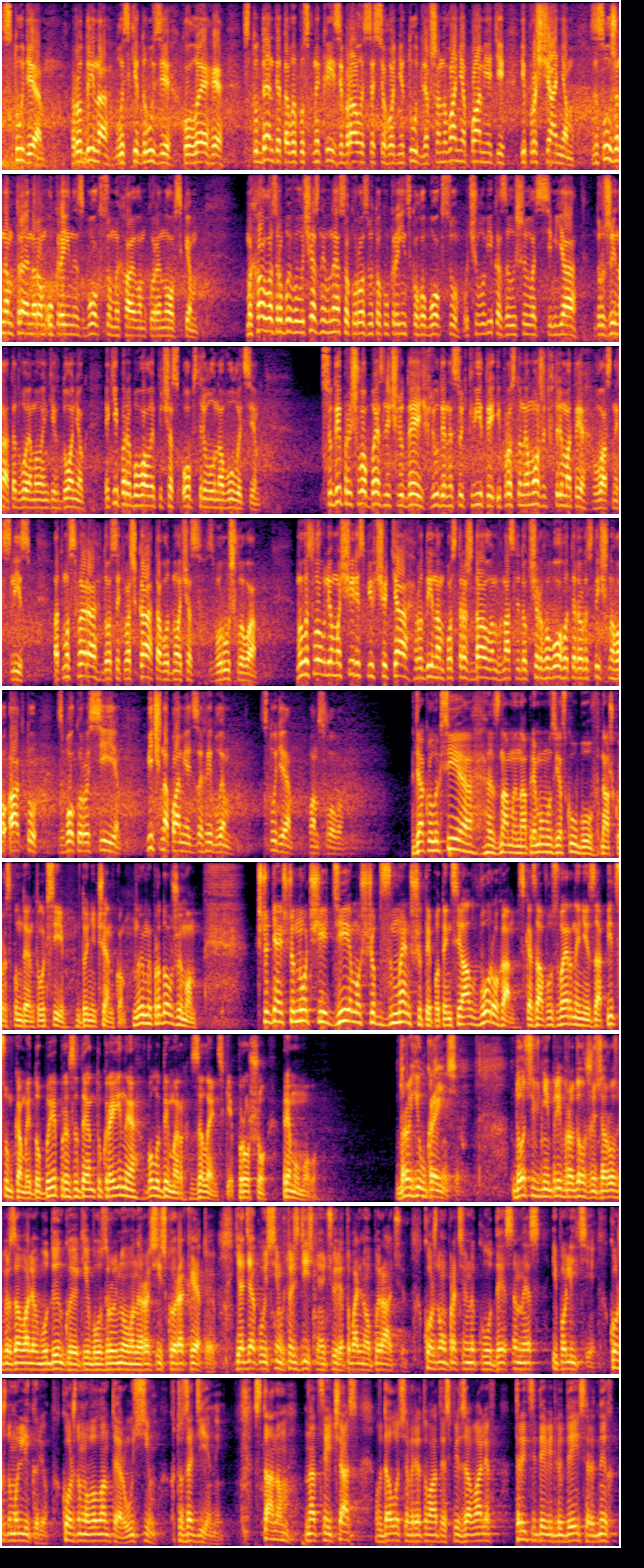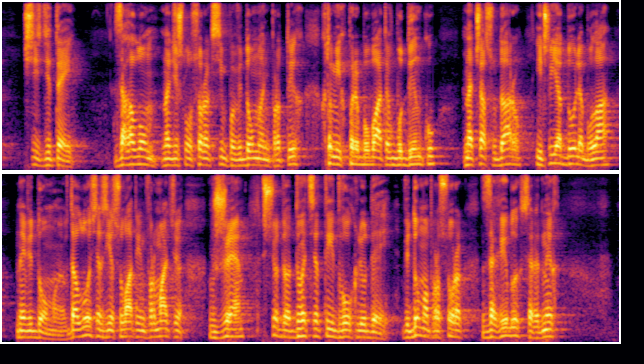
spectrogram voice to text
Студія, родина, близькі друзі, колеги, студенти та випускники зібралися сьогодні тут для вшанування пам'яті і прощанням заслуженим тренером України з боксу Михайлом Кореновським. Михайло зробив величезний внесок у розвиток українського боксу. У чоловіка залишилась сім'я, дружина та двоє маленьких доньок, які перебували під час обстрілу на вулиці. Сюди прийшло безліч людей, люди несуть квіти і просто не можуть втримати власних сліз. Атмосфера досить важка та водночас зворушлива. Ми висловлюємо щирі співчуття родинам постраждалим внаслідок чергового терористичного акту з боку Росії. Вічна пам'ять загиблим. Студія, вам слово. Дякую, Олексія. З нами на прямому зв'язку був наш кореспондент Олексій Доніченко. Ну і ми продовжуємо. Щодня і щоночі діємо, щоб зменшити потенціал ворога, сказав у зверненні за підсумками доби президент України Володимир Зеленський. Прошу пряму мову. Дорогі українці, Досі в Дніпрі продовжується розбір завалів будинку, який був зруйнований російською ракетою. Я дякую всім, хто здійснює цю рятувальну операцію, кожному працівнику ДСНС і поліції, кожному лікарю, кожному волонтеру, усім, хто задіяний. Станом на цей час вдалося врятувати з-під завалів 39 людей, серед них 6 дітей. Загалом надійшло 47 повідомлень про тих, хто міг перебувати в будинку на час удару і чия доля була невідомою. Вдалося з'ясувати інформацію вже щодо 22 людей. Відомо про 40 загиблих, серед них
